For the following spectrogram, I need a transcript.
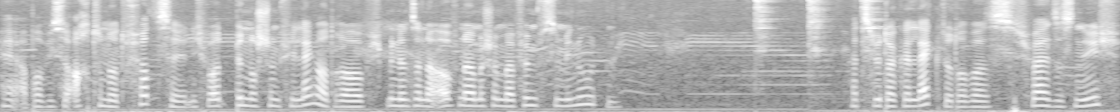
Hä, aber wieso 814? Ich war, bin doch schon viel länger drauf. Ich bin in so einer Aufnahme schon mal 15 Minuten. Hat's wieder geleckt oder was? Ich weiß es nicht.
